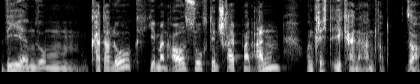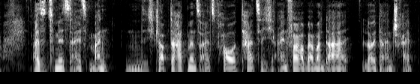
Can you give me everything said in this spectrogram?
wie in so einem Katalog jemand aussucht, den schreibt man an und kriegt eh keine Antwort. So, also zumindest als Mann. Ich glaube, da hat man es als Frau tatsächlich einfacher, wenn man da Leute anschreibt.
